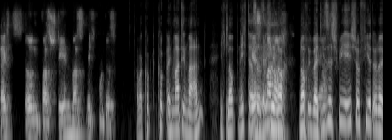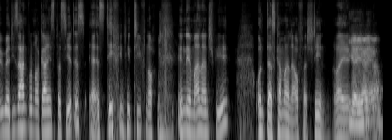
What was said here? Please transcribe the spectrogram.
rechts irgendwas stehen, was nicht gut ist. Aber guckt, guckt euch Martin mal an. Ich glaube nicht, dass er, er sich noch, noch, noch, über ja. dieses Spiel echauffiert oder über diese Hand, wo noch gar nichts passiert ist. Er ist definitiv noch in dem anderen Spiel. Und das kann man auch verstehen. Weil ja, ja, ja.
